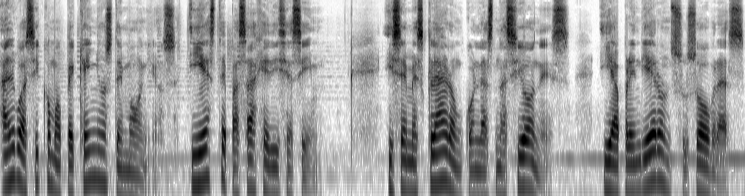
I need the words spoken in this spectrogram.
algo así como pequeños demonios. Y este pasaje dice así, y se mezclaron con las naciones y aprendieron sus obras.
